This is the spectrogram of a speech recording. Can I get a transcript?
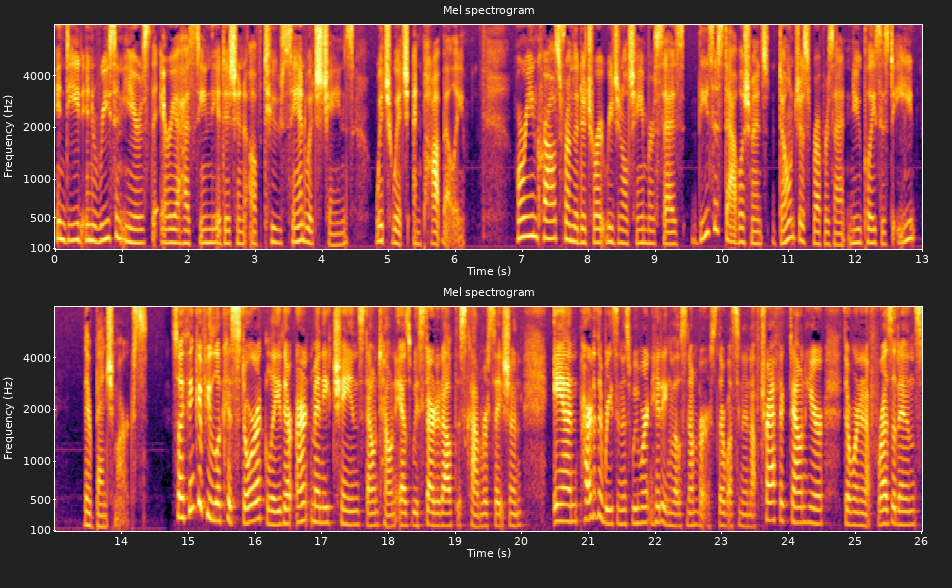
Indeed, in recent years, the area has seen the addition of two sandwich chains, Which Wich, and Potbelly. Maureen Kraus from the Detroit Regional Chamber says these establishments don't just represent new places to eat, they're benchmarks. So I think if you look historically, there aren't many chains downtown as we started out this conversation. And part of the reason is we weren't hitting those numbers. There wasn't enough traffic down here, there weren't enough residents.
